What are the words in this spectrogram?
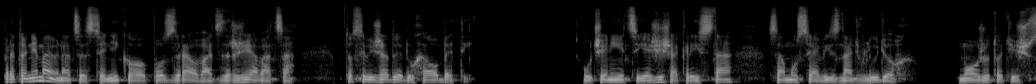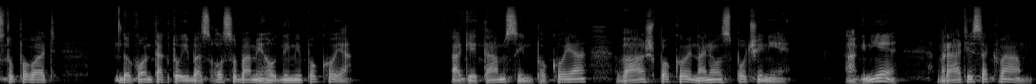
preto nemajú na ceste nikoho pozdravovať, zdržiavať sa. To si vyžaduje ducha obety. Učeníci Ježiša Krista sa musia vyznať v ľuďoch. Môžu totiž vstupovať do kontaktu iba s osobami hodnými pokoja. Ak je tam syn pokoja, váš pokoj na ňom spočinie. Ak nie, vráte sa k vám,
